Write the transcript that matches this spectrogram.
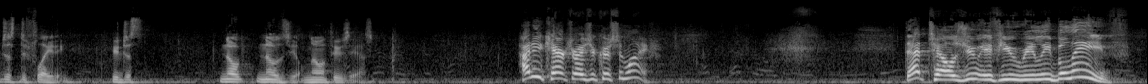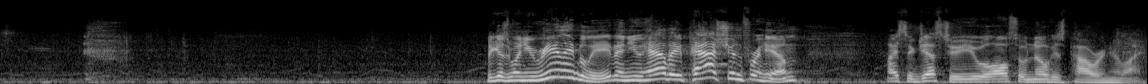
just deflating. You just no no zeal, no enthusiasm. How do you characterize your Christian life? That tells you if you really believe. Because when you really believe and you have a passion for Him, I suggest to you, you will also know His power in your life.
